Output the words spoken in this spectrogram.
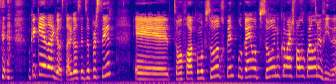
o que é que é dar ghost? Dar ghost é desaparecer, é... estão a falar com uma pessoa, de repente bloqueiam a pessoa e nunca mais falam com ela na vida.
